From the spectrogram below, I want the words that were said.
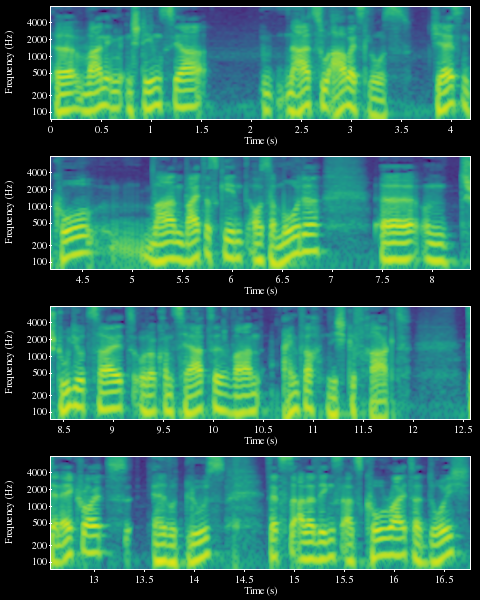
äh, waren im Entstehungsjahr nahezu arbeitslos. Und Co. waren weitestgehend außer Mode äh, und Studiozeit oder Konzerte waren einfach nicht gefragt. Dan Aykroyd, Elwood Blues, setzte allerdings als Co-Writer durch,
